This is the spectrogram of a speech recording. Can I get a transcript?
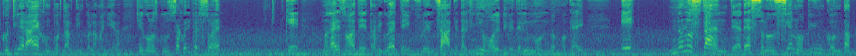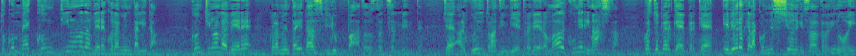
continuerai a comportarti in quella maniera. Cioè, conosco un sacco di persone che magari sono state, tra virgolette, influenzate dal mio modo di vedere il mondo, ok? E nonostante adesso non siano più in contatto con me, continuano ad avere quella mentalità. Continuano ad avere quella mentalità sviluppata sostanzialmente. Cioè, alcuni sono tornati indietro, è vero, ma alcuni è rimasta. Questo perché? Perché è vero che la connessione che c'è stata tra di noi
